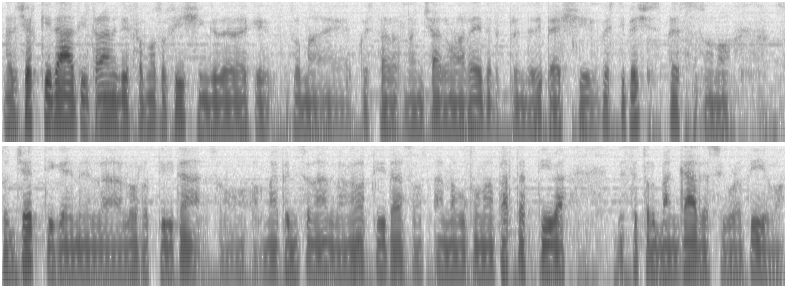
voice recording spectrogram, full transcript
la ricerca dei dati tramite il famoso phishing, che insomma è questa lanciare una rete per prendere i pesci, questi pesci spesso sono soggetti che nella loro attività sono ormai pensionati, ma nella loro attività sono, hanno avuto una parte attiva nel settore bancario e assicurativo.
